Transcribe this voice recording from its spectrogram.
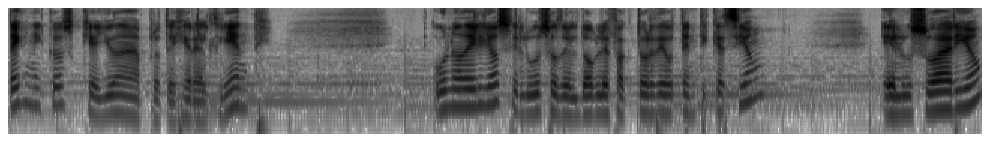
técnicos que ayudan a proteger al cliente. Uno de ellos, el uso del doble factor de autenticación, el usuario,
